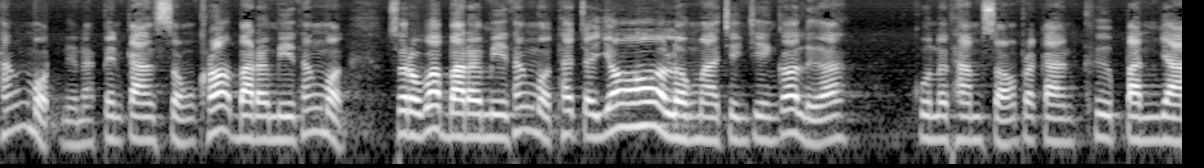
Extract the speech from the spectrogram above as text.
ทั้งหมดเนี่ยนะเป็นการสงเคราะห์บารมีทั้งหมด สรุปว่าบารมีทั้งหมดถ้าจะย่อลงมาจริง ๆ ก็เหลือคุณธรรมสองประการคือปัญญา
